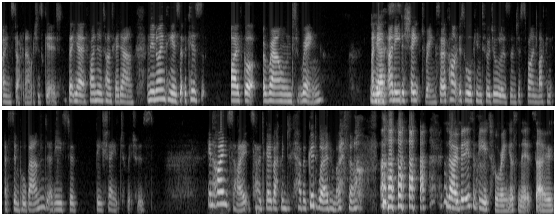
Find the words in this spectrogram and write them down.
own stuff now, which is good. But yeah, finding the time to go down. And the annoying thing is that because I've got a round ring, I Yes. need I need a shaped ring, so I can't just walk into a jeweler's and just find like an, a simple band. It needs to be shaped, which was. In hindsight, I had to go back and have a good word with myself. no, but it's a beautiful ring, isn't it? So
